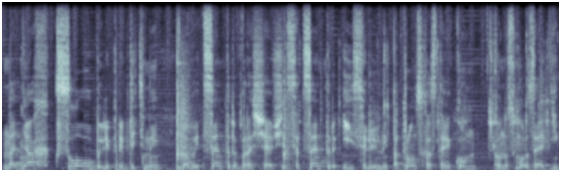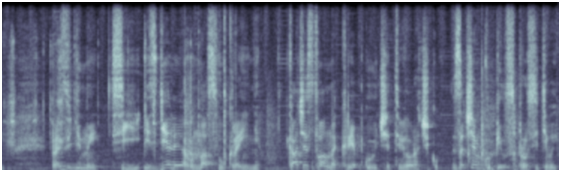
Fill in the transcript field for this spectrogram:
На днях, к слову, были приобретены новый центр, вращающийся центр и сверлильный патрон с хвостовиком Конус Морзе 1. Произведены сии изделия у нас в Украине. Качество на крепкую четверочку. Зачем купил, спросите вы.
